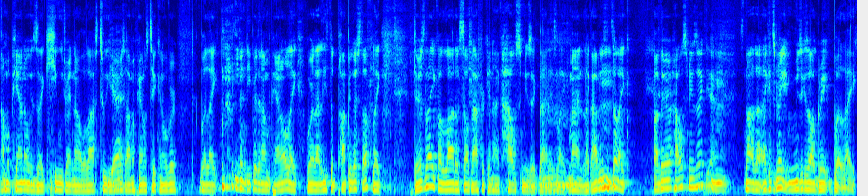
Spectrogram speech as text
amapiano is like huge right now. The last two Yeah. years, amapiano's taken over. But like even deeper than amapiano, like or at least the popular stuff, like there's like a lot of South African like house music that is like mm. man, like I've listened to mm. like other house music. Mm. Yeah. It's not that like it's great. Music is all great, but like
